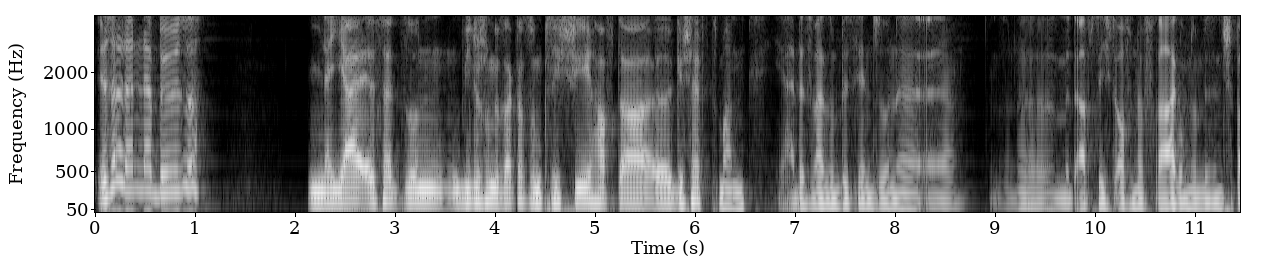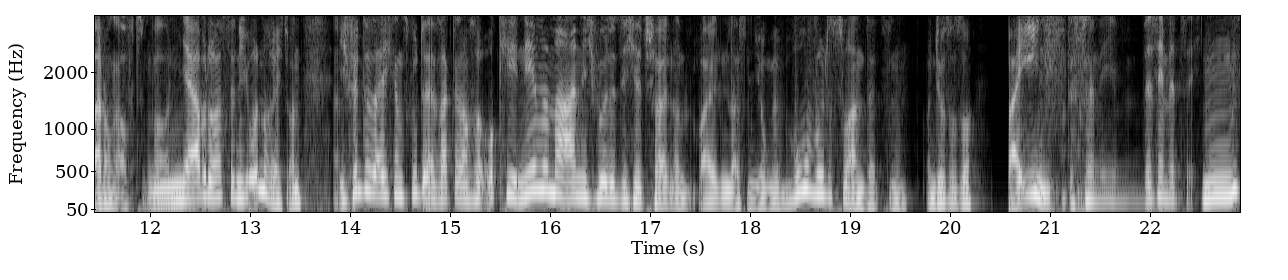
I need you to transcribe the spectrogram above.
Ist er denn der Böse? Naja, er ist halt so ein, wie du schon gesagt hast, so ein klischeehafter äh, Geschäftsmann. Ja, das war so ein bisschen so eine, äh, so eine mit Absicht offene Frage, um so ein bisschen Spannung aufzubauen. Ja, aber du hast ja nicht Unrecht. Und ich finde das eigentlich ganz gut. Er sagt dann auch so, okay, nehmen wir mal an, ich würde dich jetzt schalten und walten lassen, Junge. Wo würdest du ansetzen? Und Justus so, bei Ihnen. Das ist ein bisschen witzig. Mhm.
